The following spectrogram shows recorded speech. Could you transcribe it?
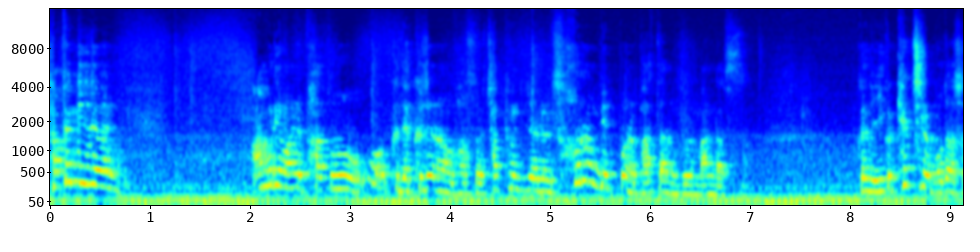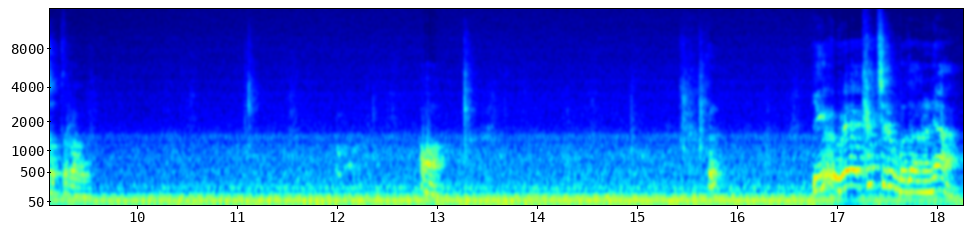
자평진전 아무리 많이 봐도 어, 근데 그전에 한번 봤어요. 자평진전을 서른 몇 번을 봤다는 분을 만났어. 근데 이걸 캐치를 못 하셨더라고. 어. 이게 왜 캐치를 못 하느냐?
